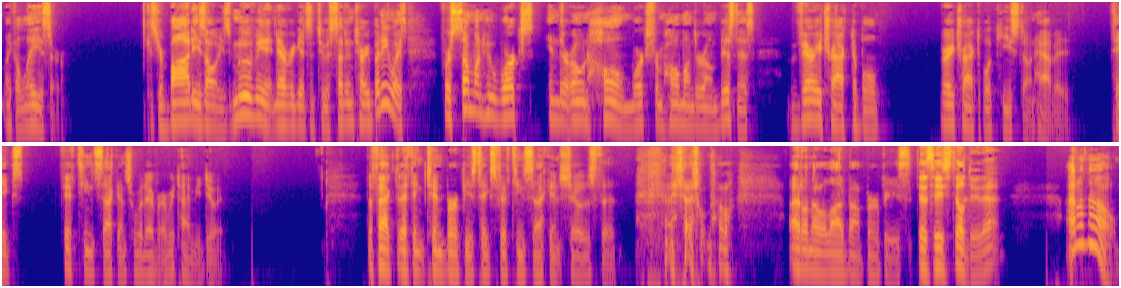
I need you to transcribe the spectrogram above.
like a laser because your body's always moving. It never gets into a sedentary. But anyways, for someone who works in their own home, works from home on their own business, very tractable, very tractable keystone habit. It takes 15 seconds or whatever every time you do it. The fact that I think 10 burpees takes 15 seconds shows that I don't know. I don't know a lot about burpees. Does he still do that? I don't know.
